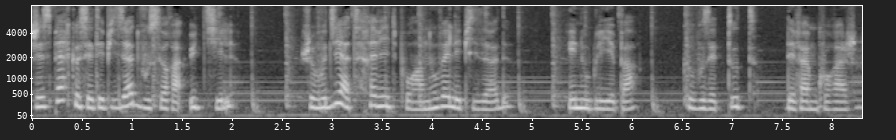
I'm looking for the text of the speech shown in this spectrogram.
J'espère que cet épisode vous sera utile je vous dis à très vite pour un nouvel épisode et n'oubliez pas que vous êtes toutes des femmes courage.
